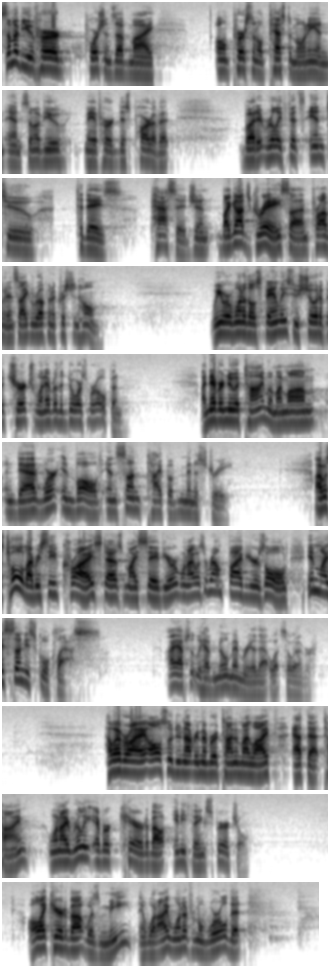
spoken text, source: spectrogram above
Some of you have heard portions of my own personal testimony, and, and some of you may have heard this part of it, but it really fits into today's passage. And by God's grace and providence, I grew up in a Christian home. We were one of those families who showed up at church whenever the doors were open. I never knew a time when my mom and dad weren't involved in some type of ministry. I was told I received Christ as my Savior when I was around five years old in my Sunday school class. I absolutely have no memory of that whatsoever. However, I also do not remember a time in my life at that time when I really ever cared about anything spiritual. All I cared about was me and what I wanted from a world that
